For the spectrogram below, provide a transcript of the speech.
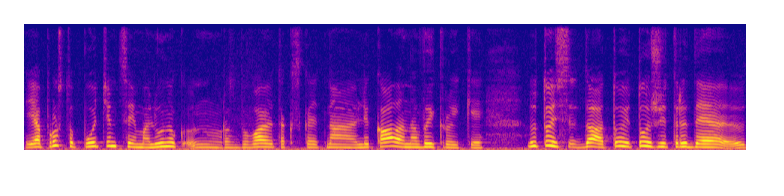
Я просто потім цей малюнок ну, розбиваю, так сказати, на лікала, на викройки. Ну, тобто, да, той, той же 3D,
